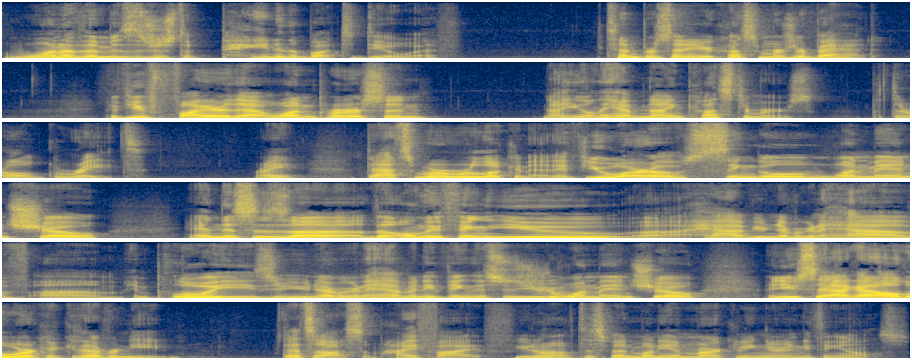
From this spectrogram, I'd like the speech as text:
one of them is just a pain in the butt to deal with. 10% of your customers are bad. If you fire that one person, now you only have nine customers, but they're all great, right? That's where we're looking at. If you are a single one man show, and this is uh, the only thing that you uh, have, you're never going to have um, employees or you're never going to have anything. This is your one man show, and you say, I got all the work I could ever need. That's awesome. High five. You don't have to spend money on marketing or anything else.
